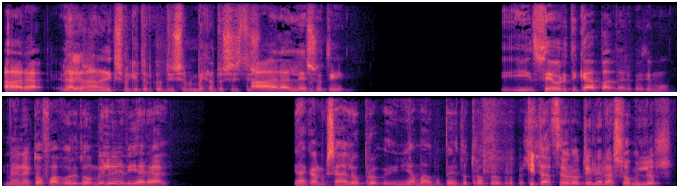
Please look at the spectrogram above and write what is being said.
Άρα, Αλλά λες, να ανοίξουμε και το air condition μέχρι να το συζητήσουμε. άρα λες ότι. η- Θεωρητικά πάντα, ρε παιδί μου, Ναι, ναι. το φαβορή του ομίλου είναι η Villarreal. Τι να κάνουμε, ξαναλέω. προ- Είναι μια ομάδα που πήρε το τρόπαιο πρόπερση. Κοίτα, θεωρώ ότι είναι ένας όμιλος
